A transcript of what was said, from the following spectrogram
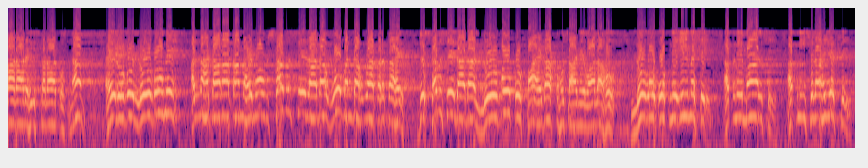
قال علیہ الصلوۃ والسلام۔ اے لوگوں لوگوں میں اللہ تعالیٰ کا محبوب سب سے زیادہ وہ بندہ ہوا کرتا ہے جو سب سے زیادہ لوگوں کو فائدہ پہنچانے والا ہو۔ لوگوں کو اپنے علم سے، اپنے مال سے، اپنی صلاحیت سے،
